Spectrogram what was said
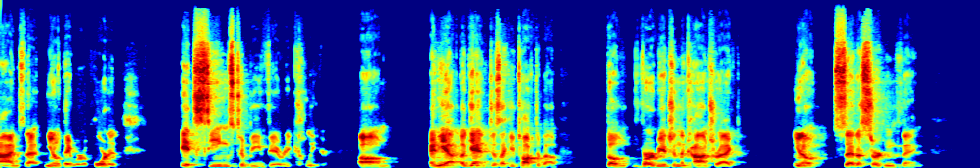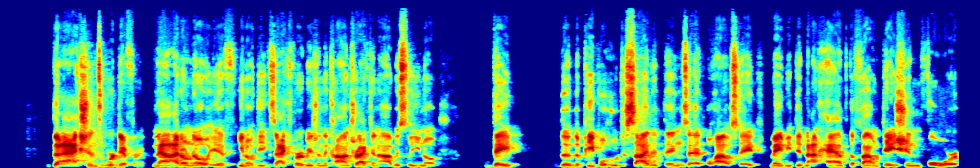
times that you know they were reported, it seems to be very clear. Um, and yeah, again, just like you talked about, the verbiage in the contract, you know, said a certain thing the actions were different. Now I don't know if you know the exact verbiage in the contract, and obviously you know they the the people who decided things at Ohio State maybe did not have the foundation for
